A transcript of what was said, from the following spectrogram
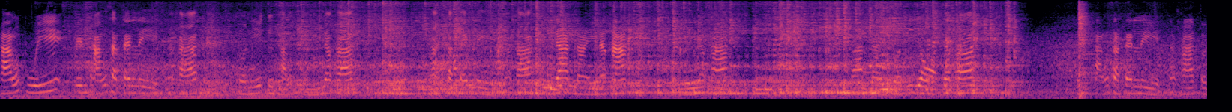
ถังปุ๋ยเป็นถังสแตนเลสนะคะ ตัวนี้คือถังปุ๋ยนะคะเป็นถังสแตนเลสนะคะมีด้านในนะคะนี้นะคะ ด้านในตัวที่หยอดนะคะเป็นถังสแตนเลสนะคะ ตัว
